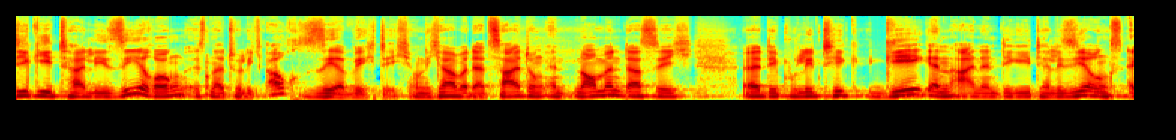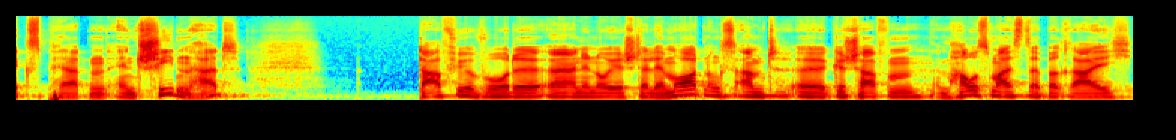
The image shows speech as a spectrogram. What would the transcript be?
Digitalisierung ist natürlich auch sehr wichtig. Und ich habe der Zeitung entnommen, dass sich äh, die Politik gegen einen Digitalisierungsexperten entschieden hat. Dafür wurde äh, eine neue Stelle im Ordnungsamt äh, geschaffen, im Hausmeisterbereich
